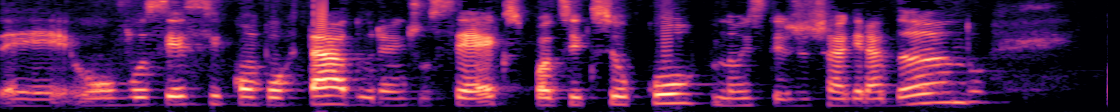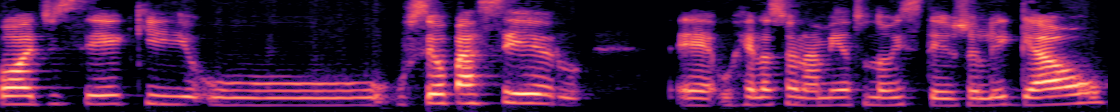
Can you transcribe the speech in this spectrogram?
é, ou você se comportar durante o sexo, pode ser que seu corpo não esteja te agradando pode ser que o, o seu parceiro, é, o relacionamento não esteja legal.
